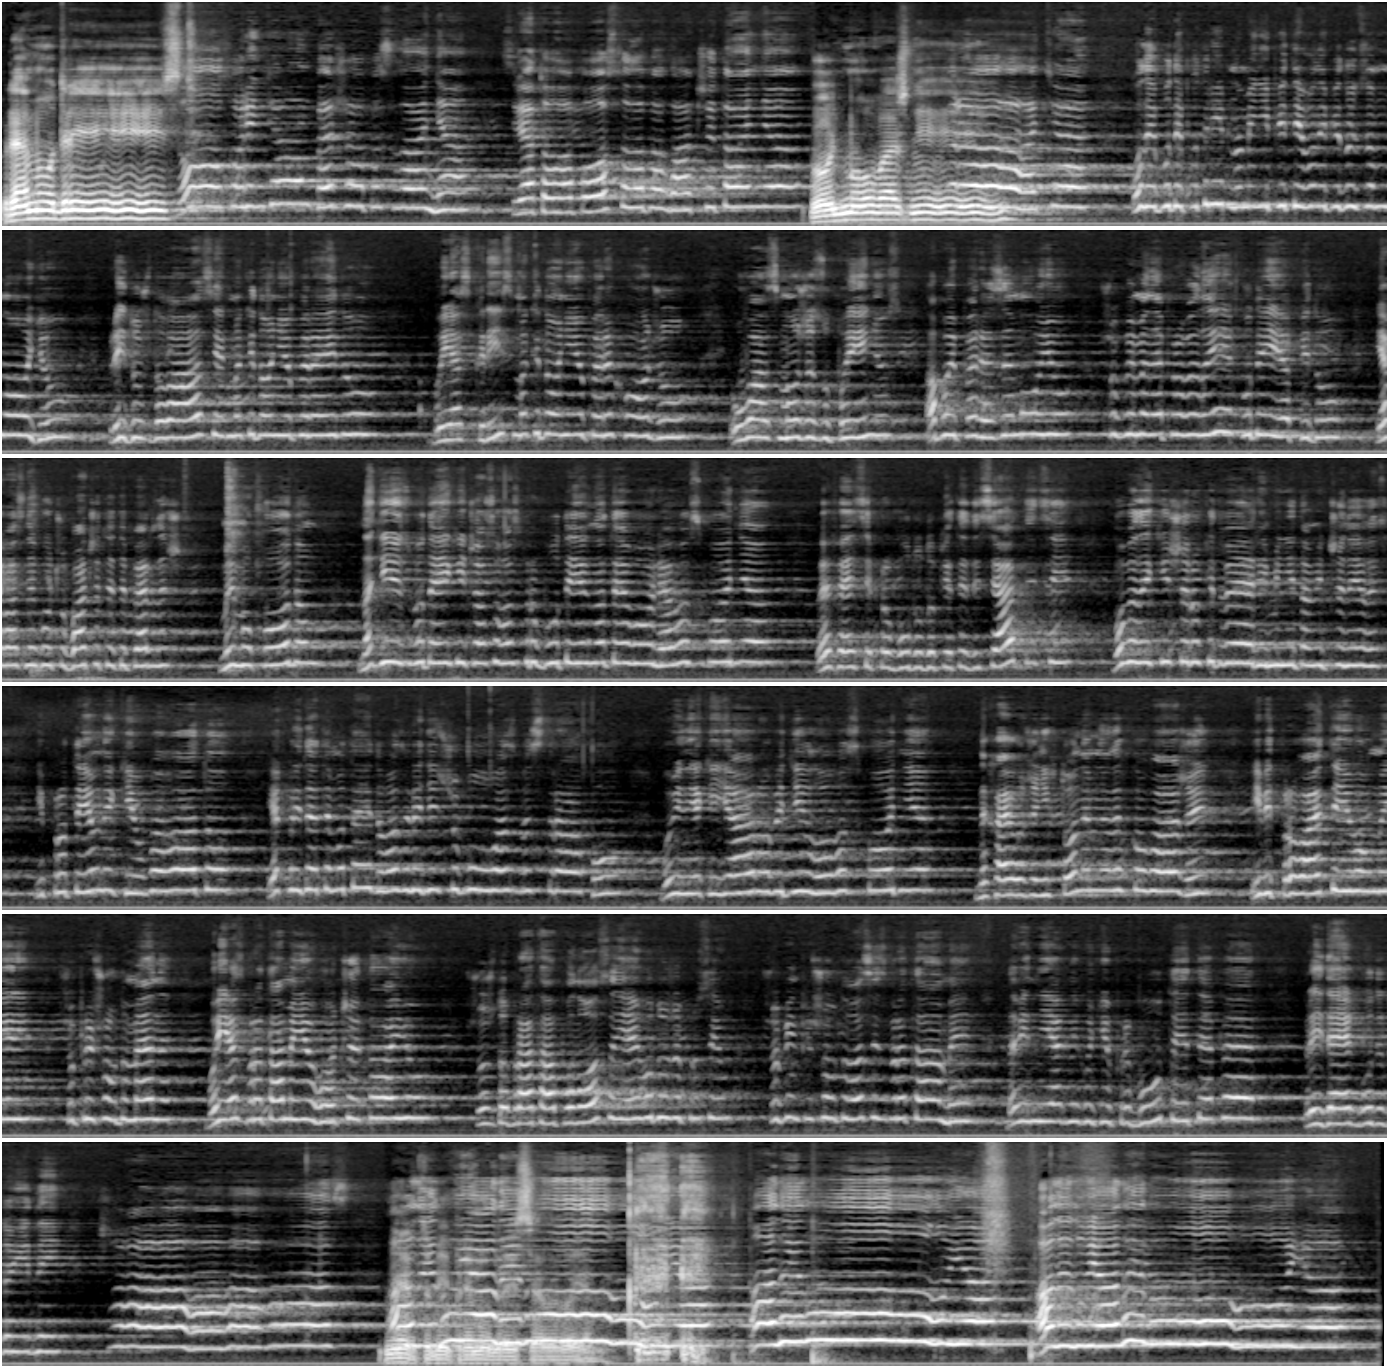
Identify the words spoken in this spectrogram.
премудрість. До Корінтян першого послання святого апостола Павла читання. Будьмо уважні. Браття, коли буде потрібно мені піти, вони підуть за мною. Прийду ж до вас, як Македонію перейду, бо я скрізь Македонію переходжу. У вас, може, зупинюсь або й перезимую, щоб ви мене провели, куди я піду. Я вас не хочу бачити тепер лиш мимоходом. Надіюсь, бо деякий час у вас пробути, як на те воля Господня. В Ефесі пробуду до п'ятидесятниці, бо великі широкі двері мені там відчинились, і противників багато. Як прийде Тимотей до вас, глядіть, щоб був у вас без страху, бо він, як і я, робить діло Господнє. Нехай отже ніхто ним не легковажить, і відпровадьте його в мирі, щоб прийшов до мене, бо я з братами його чекаю. Що ж до брата Аполоса, я його дуже просив, щоб він пішов до вас із братами, та він ніяк не хотів прибути тепер. Прийде, як буде догідний час. Аллилуйя, аллилуйя, аллилуйя, аллилуйя.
